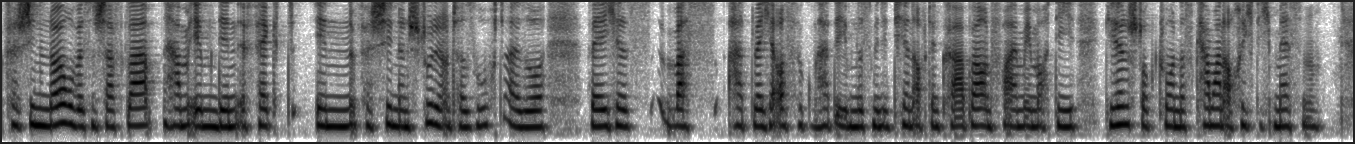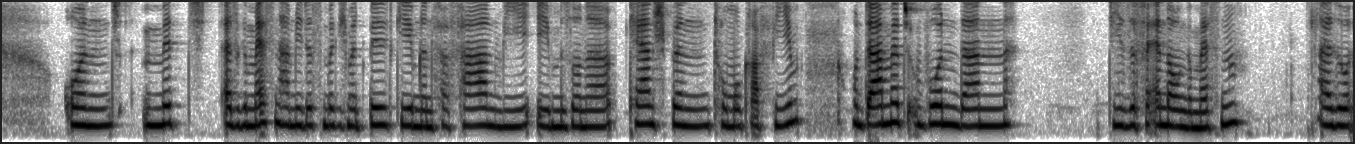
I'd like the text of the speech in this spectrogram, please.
verschiedene Neurowissenschaftler haben eben den Effekt in verschiedenen Studien untersucht, also welches, was hat, welche Auswirkungen hat eben das Meditieren auf den Körper und vor allem eben auch die Gehirnstrukturen, das kann man auch richtig messen. Und mit, also gemessen haben die das wirklich mit bildgebenden Verfahren wie eben so eine Kernspintomographie. Und damit wurden dann diese Veränderungen gemessen also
